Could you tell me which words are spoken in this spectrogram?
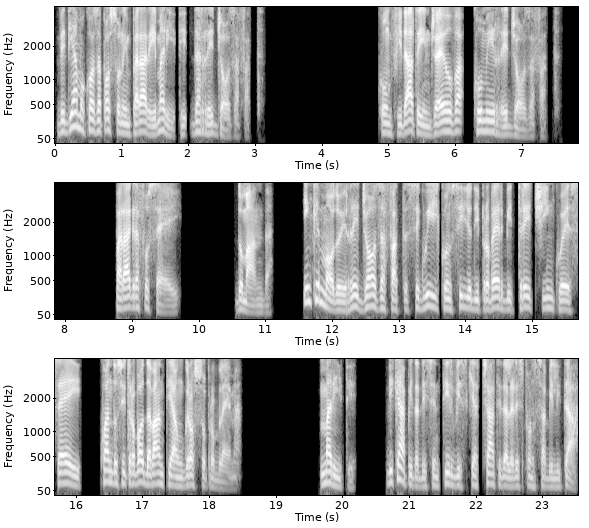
vediamo cosa possono imparare i mariti dal re Giosafat. Confidate in Geova come il re Giosafat. Paragrafo 6. Domanda. In che modo il re Giosafat seguì il consiglio di Proverbi 3, 5 e 6 quando si trovò davanti a un grosso problema? Mariti, vi capita di sentirvi schiacciati dalle responsabilità.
